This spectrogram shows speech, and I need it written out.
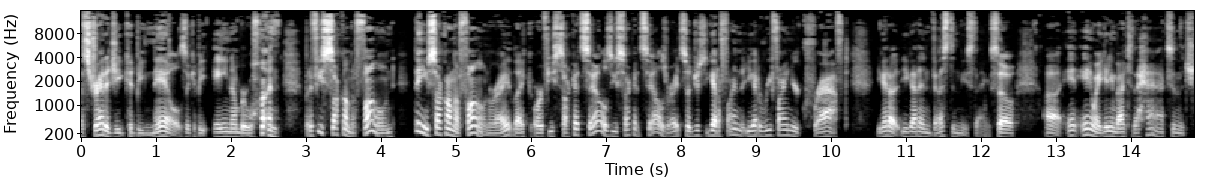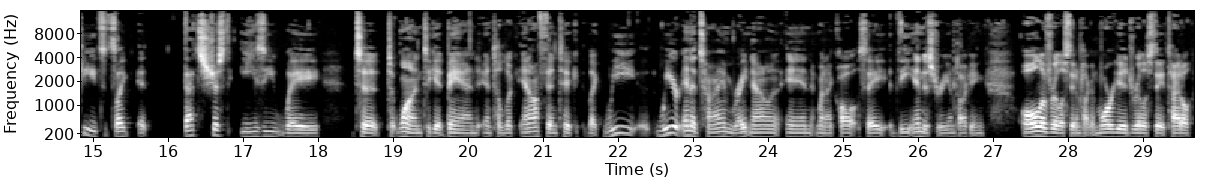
that strategy could be nails. It could be a number one. But if you suck on the phone, then you suck on the phone, right? Like, or if you suck at sales, you suck at sales, right? So just you got to find you got to refine your craft. You gotta you gotta invest in these things. So uh, anyway, getting back to the hacks and the cheats, it's like it that's just easy way to to one to get banned and to look inauthentic like we we are in a time right now in when i call say the industry i'm talking all of real estate i'm talking mortgage real estate title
